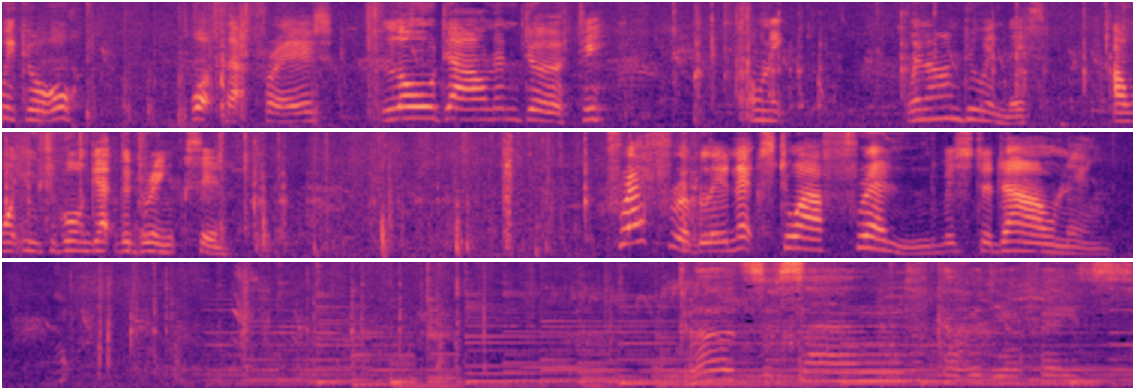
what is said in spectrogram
We go. What's that phrase? Low down and dirty. Only, when I'm doing this, I want you to go and get the drinks in. Preferably next to our friend, Mr. Downing. Clothes of sand have covered your face,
